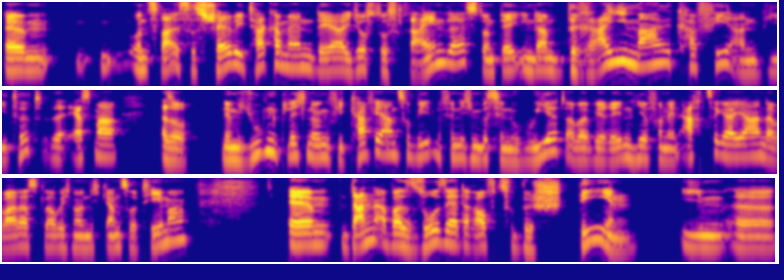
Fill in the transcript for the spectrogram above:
Ähm, und zwar ist es Shelby Tuckerman, der Justus reinlässt und der ihn dann dreimal Kaffee anbietet. Erstmal, also einem Jugendlichen irgendwie Kaffee anzubieten, finde ich ein bisschen weird, aber wir reden hier von den 80er Jahren, da war das, glaube ich, noch nicht ganz so Thema. Ähm, dann aber so sehr darauf zu bestehen, ihm äh,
